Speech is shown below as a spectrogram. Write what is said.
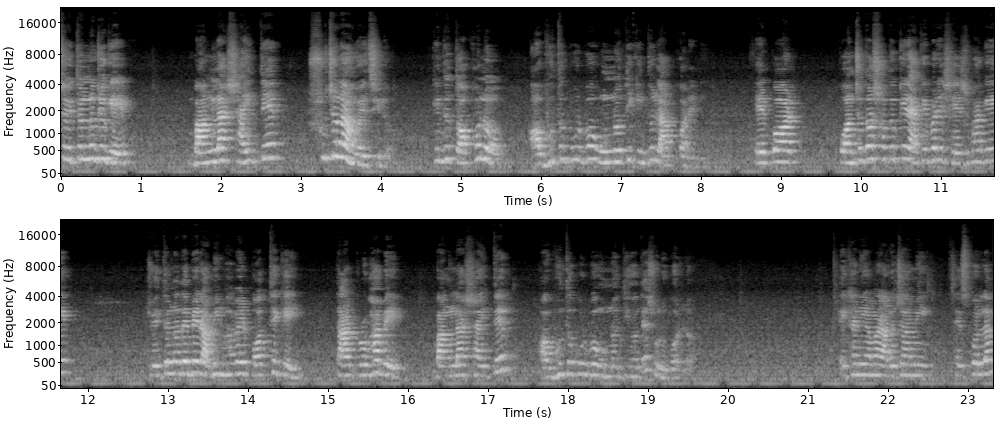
চৈতন্য যুগে বাংলা সাহিত্যের সূচনা হয়েছিল, কিন্তু তখনও অভূতপূর্ব উন্নতি কিন্তু লাভ করেনি। এরপর পঞ্চদশ শতকের একেবারে শেষ ভাগে চৈতন্যদেবের আবির্ভাবের পর থেকেই তার প্রভাবে বাংলা সাহিত্যের অভূতপূর্ব উন্নতি হতে শুরু করল। এখানেই আমার আলোচনা আমি শেষ করলাম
